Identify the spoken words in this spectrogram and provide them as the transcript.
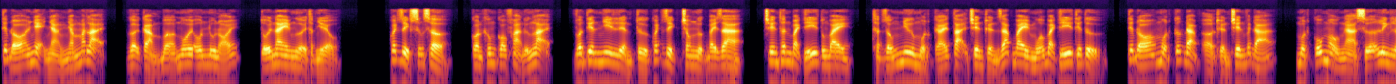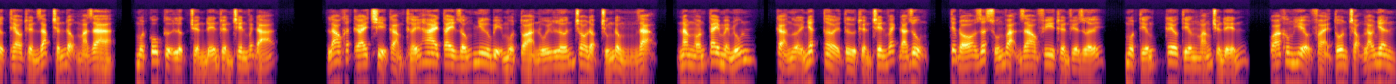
tiếp đó nhẹ nhàng nhắm mắt lại gợi cảm bờ môi ôn nu nói, tối nay người thật nhiều. Quách dịch xứng sở còn không có phản ứng lại, vân tiên nhi liền từ quách dịch trong ngực bay ra, trên thân bạch dĩ tung bay, thật giống như một cái tại trên thuyền giáp bay múa bạch dĩ tiến tử, tiếp đó một cước đạp ở thuyền trên vách đá, một cỗ màu ngà sữa linh lực theo thuyền giáp chấn động mà ra, một cỗ cự lực chuyển đến thuyền trên vách đá. Lao khất cái chỉ cảm thấy hai tay giống như bị một tòa núi lớn cho đập trúng đồng dạng, năm ngón tay mềm lún cả người nhất thời từ thuyền trên vách đá rụng, tiếp đó rớt xuống vạn giao phi thuyền phía dưới, một tiếng kêu tiếng mắng chuyển đến, quá không hiểu phải tôn trọng lão nhân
